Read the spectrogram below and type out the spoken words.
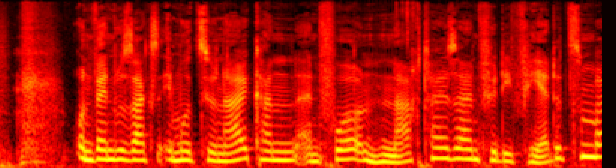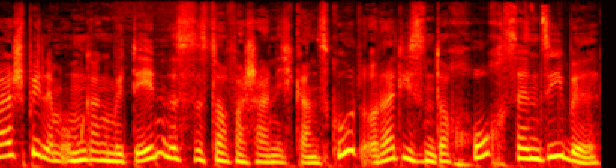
Und wenn du sagst, emotional kann ein Vor- und ein Nachteil sein für die Pferde zum Beispiel, im Umgang mit denen ist es doch wahrscheinlich ganz gut, oder? Die sind doch hochsensibel.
